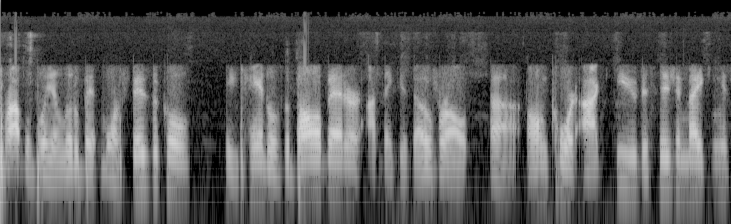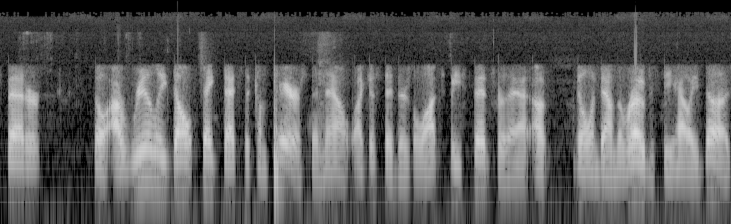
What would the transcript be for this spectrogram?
probably a little bit more physical. He handles the ball better. I think his overall uh, on-court IQ, decision making is better. So I really don't think that's a comparison. Now, like I said, there's a lot to be said for that uh, going down the road to see how he does.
